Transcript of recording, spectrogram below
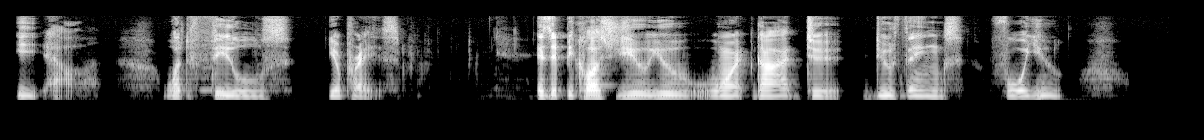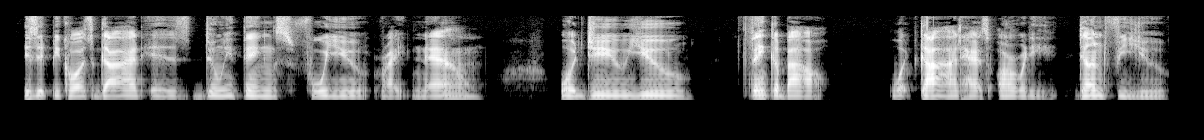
E L. What fuels your praise? Is it because you you want God to do things for you? Is it because God is doing things for you right now? Or do you think about what God has already done for you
